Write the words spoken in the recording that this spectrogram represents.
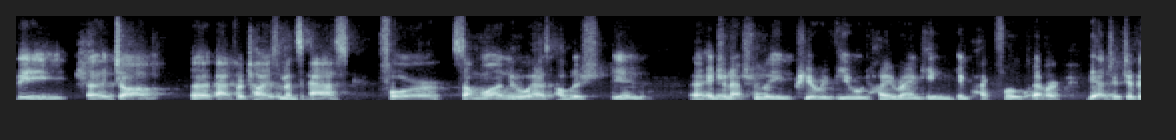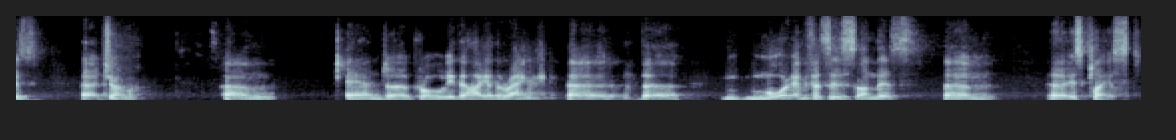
the uh, job uh, advertisements ask for someone who has published in uh, internationally peer-reviewed, high-ranking, impactful, whatever the adjective is, uh, journal. Um, and uh, probably the higher the rank, uh, the more emphasis on this um, is placed.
